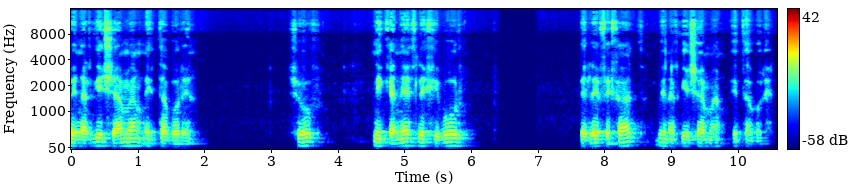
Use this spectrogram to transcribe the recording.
ונרגיש שמה את הבורא. שוב, ניכנס לחיבור בלב אחד ונרגיש שמה את הבורא.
